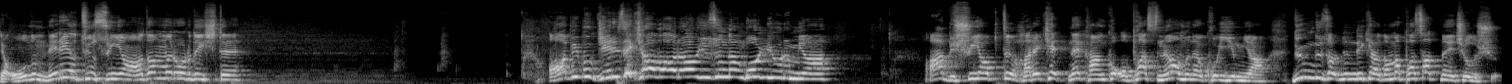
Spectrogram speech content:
Ya oğlum nereye atıyorsun ya? Adam var orada işte. Abi bu gerizekalı Arao yüzünden gol yiyorum ya. Abi şu yaptığı hareket ne kanka o pas ne amına koyayım ya. Dümdüz önündeki adama pas atmaya çalışıyor.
